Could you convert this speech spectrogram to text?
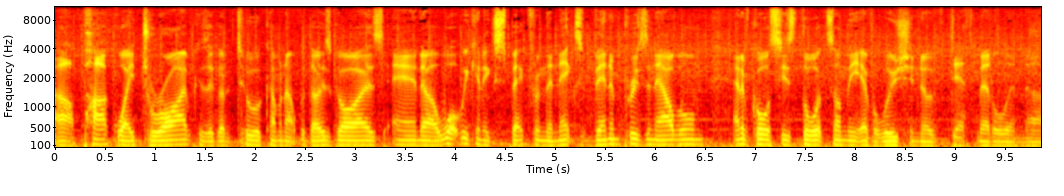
uh, Parkway Drive because they've got a tour coming up with those guys, and uh, what we can expect from the next Venom Prison album, and of course his thoughts on the evolution of death metal and uh,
